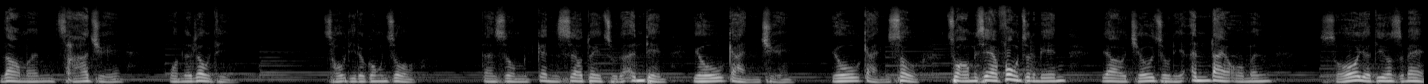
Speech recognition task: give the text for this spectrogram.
让我们察觉我们的肉体仇敌的工作，但是我们更是要对主的恩典有感觉、有感受。主，我们现在奉主的名，要求主你恩待我们所有弟兄姊妹，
